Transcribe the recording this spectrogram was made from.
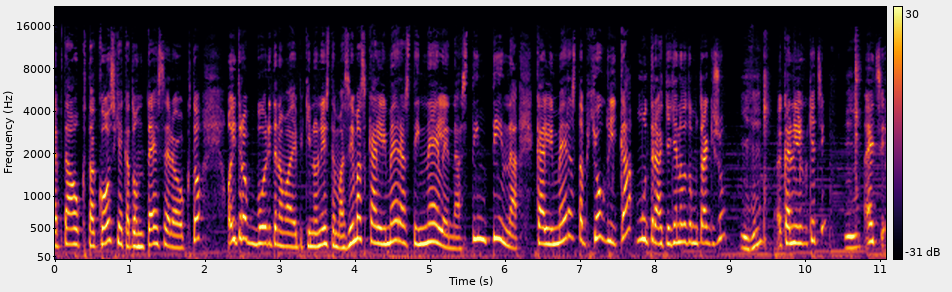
7, 800 και 104, 8. Ο τρόπο που μπορείτε να επικοινωνήσετε μαζί μας. Καλημέρα στην Έλενα, στην Τίνα. Καλημέρα στα πιο γλυκά μουτράκια. Για να δω το μουτράκι σου. Ε, Κάνει λίγο και έτσι. έτσι.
